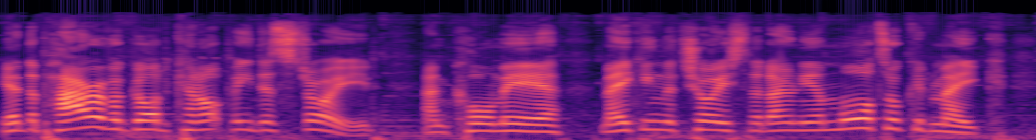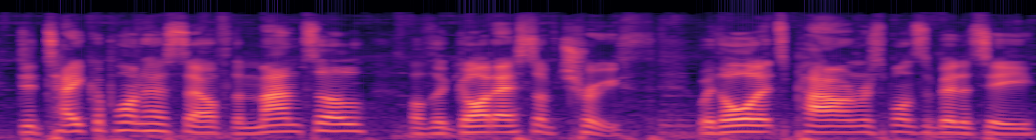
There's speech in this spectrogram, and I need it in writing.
Yet the power of a god cannot be destroyed, and Kormir, making the choice that only a mortal could make, did take upon herself the mantle of the goddess of truth, with all its power and responsibility,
